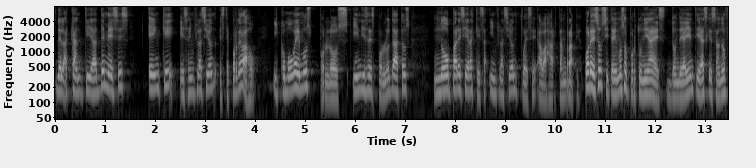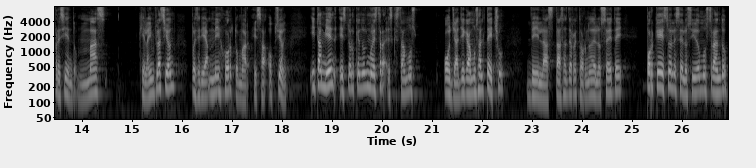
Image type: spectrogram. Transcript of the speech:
de la cantidad de meses en que esa inflación esté por debajo. y como vemos por los índices, por los datos, no pareciera que esa inflación fuese a bajar tan rápido. Por eso, si tenemos oportunidades donde hay entidades que están ofreciendo más que la inflación, pues sería mejor tomar esa opción. Y también esto lo que nos muestra es que estamos o ya llegamos al techo de las tasas de retorno de los CDT, porque esto les los he ido mostrando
